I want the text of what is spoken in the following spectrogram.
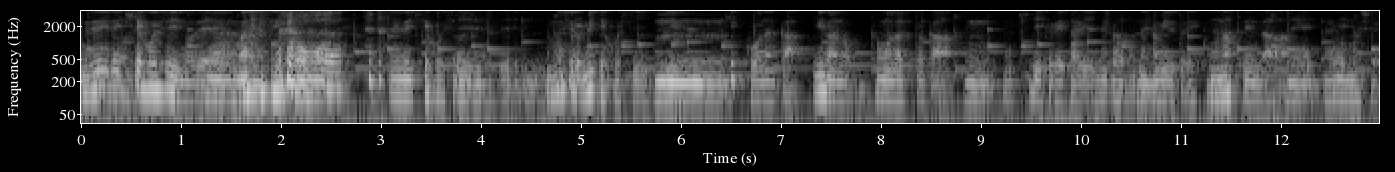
全然来てほしいので、うん。まだ選考も全然来てほしい。ですし、うん。むしろ見てほしいってういう、ん。結構なんかヨガの友達とかうん。来てくれたりなんか中見ると、えこうなってんだって面白い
